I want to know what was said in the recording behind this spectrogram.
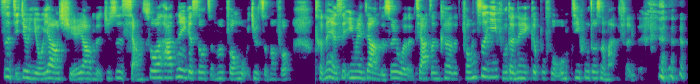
自己就有样学样的，就是想说他那个时候怎么缝我就怎么缝。可能也是因为这样子，所以我的家政课的缝制衣服的那个部分，我几乎都是满分的。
